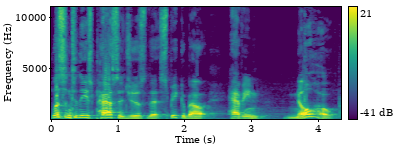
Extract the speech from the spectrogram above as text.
Listen to these passages that speak about having no hope.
